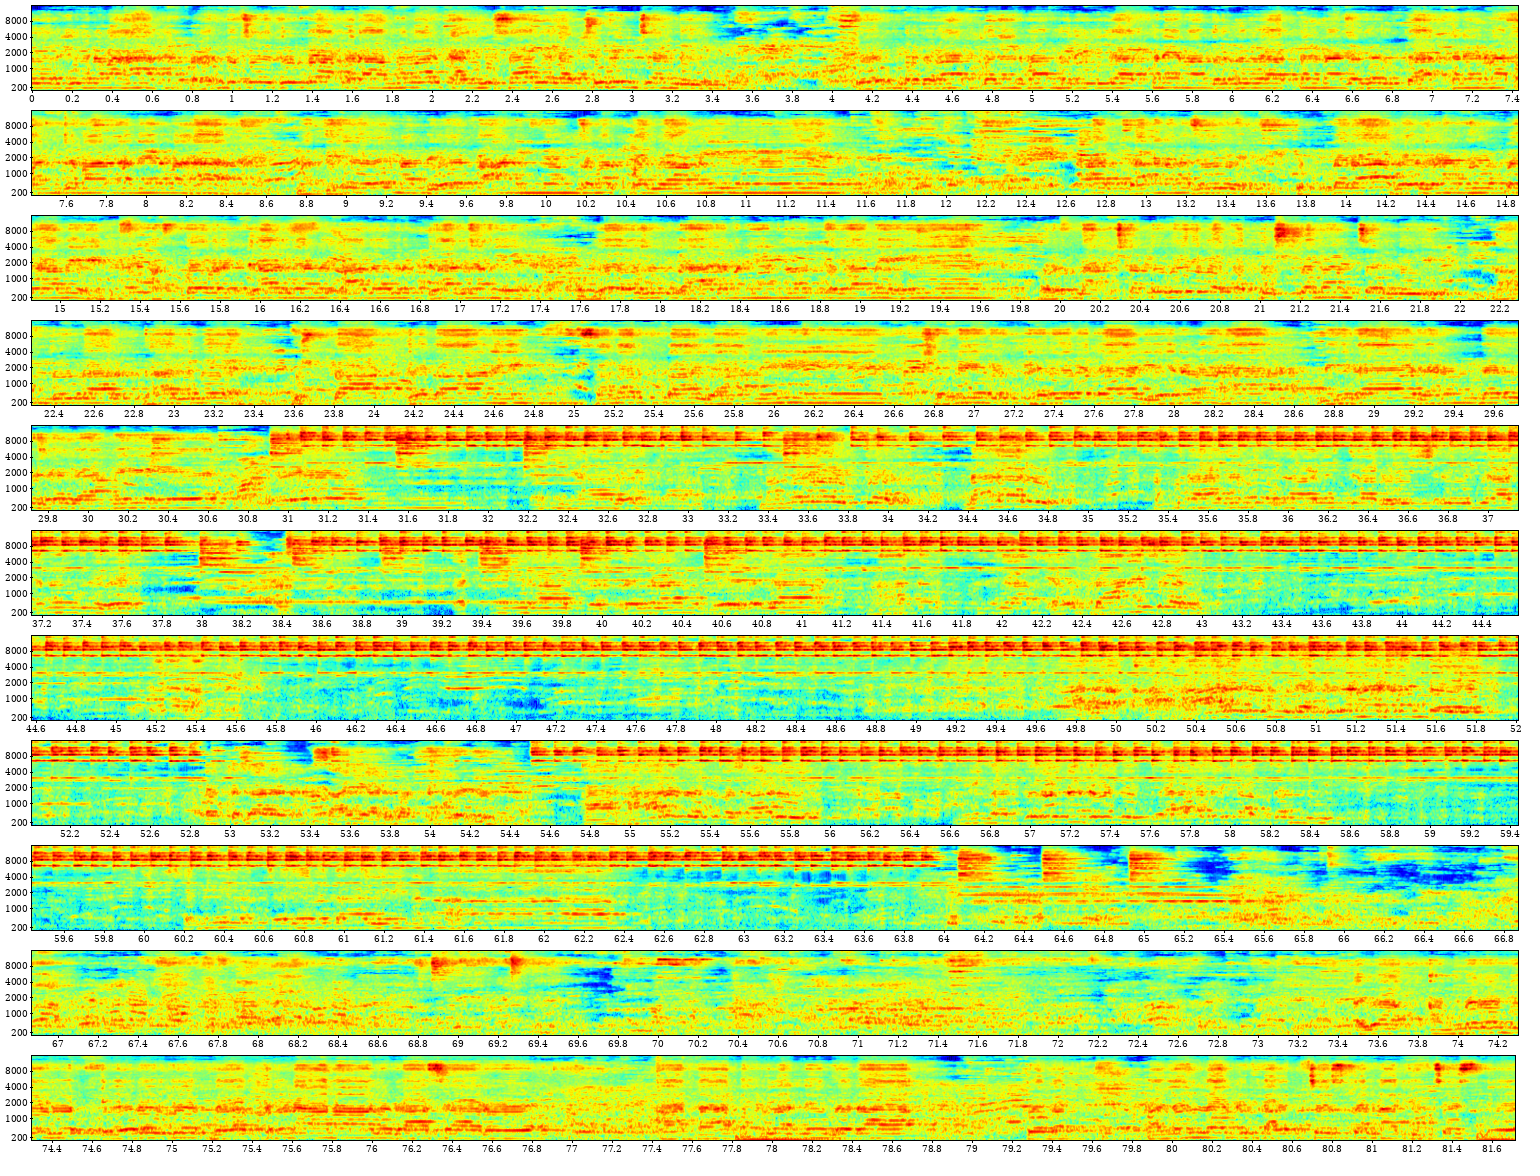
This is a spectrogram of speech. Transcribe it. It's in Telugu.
అక్కడ అమ్మవారికి ఐదు సార్లు ఇలా చూపించండి. ఓం ప్రథమాత్మ నిర్మ ద్రవ్యాత్మ నిర్మ ప్రథమాత్మనే నిర్మ చతుర్థాత్మ నిర్మ పంచమాత్మ నిర్మ మధ్య మధ్య పానీయం సమర్పయామి. అర్థానమసి ఉత్తరా భోజనం సమర్పయామి. హస్తవృక్షాలయామి పాదవృక్షాలయామి ఉభయశుద్ధారమణీయం సమర్పయామి. రెండు అక్షతలు ఒక పుష్పమంచండి తాంబూలార్థాయమే పుష్పార్థదాని సమర్పయామి. శని వృక్షదేవతాయ నమ. నీరాజనం దర్శయామి కన్యాభస్త మంగళాయుక్తారు నారాలు సమ్రాజం ఉదాయం గృహే లక్ష్మీరా శ్రద్ధగా వేదగా ఎవరు తానేశారు ఒకసారి అందరూ హార- ఆ హారతి మీ దగ్గర ఉన్నటువంటి ఒక్కసారి సాయి ఆడి ఆ హారతి ఒక్కసారి మీ దగ్గర ఉన్నటువంటి దేవతకి అర్థం శని దేవత నమ. అయ్యా అందరూ మీరు ఏవైతే గోత్రనామాలు రాశారో ఆ పేపర్లన్నీ కూడా ఒక పల్లెల్లోకి కలెక్ట్ చేస్తే నాకు ఇచ్చేస్తే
